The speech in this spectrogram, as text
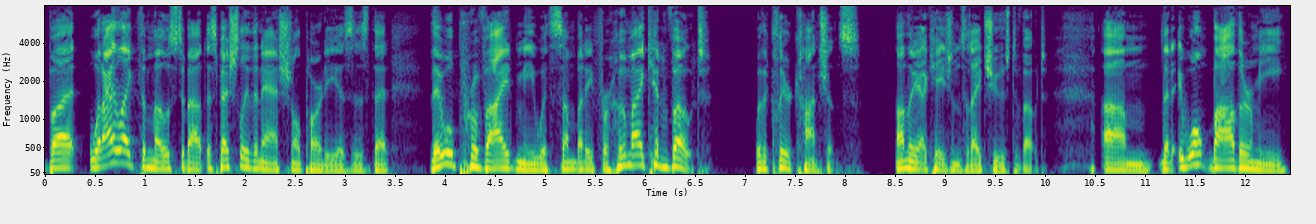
But what I like the most about, especially the National Party, is is that they will provide me with somebody for whom I can vote with a clear conscience on the occasions that I choose to vote. Um, that it won't bother me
